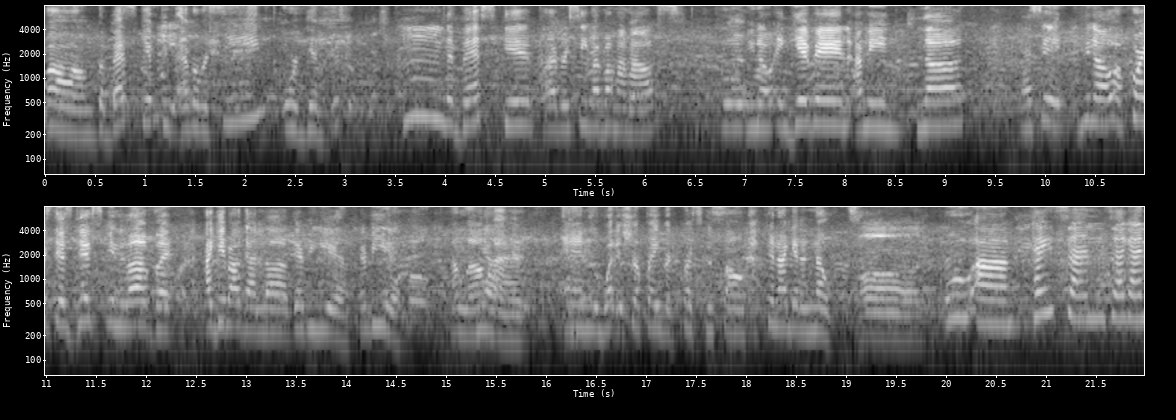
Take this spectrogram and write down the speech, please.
um the best gift you've ever received or given? Mm, the best gift I received, I bought my house. You know, and giving, I mean, love. That's it. You know, of course, there's gifts in love, but I give out that love every year. Every year. I love Yeah. that. And what is your favorite Christmas song? Can I get a note? Ooh, um, hey, Santa, can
